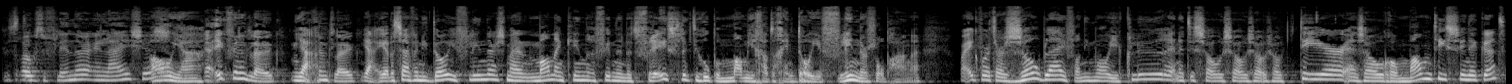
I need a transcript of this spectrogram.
Dus droogde vlinder in lijstjes. Oh ja. Ja, ik vind het leuk. Ja. Ik vind het leuk. Ja, ja, dat zijn van die dode vlinders. Mijn man en kinderen vinden het vreselijk. Die roepen, mam, je gaat toch geen dode vlinders ophangen? Maar ik word er zo blij van, die mooie kleuren. En het is zo, zo, zo, zo teer en zo romantisch, vind ik het.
